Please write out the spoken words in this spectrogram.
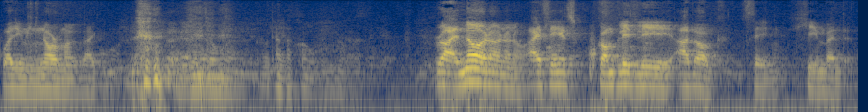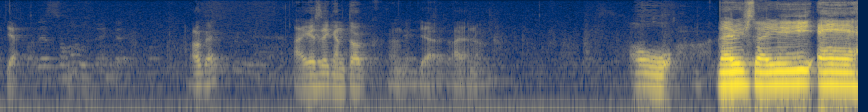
What do you mean normal? Like. right. No. No. No. No. I think it's completely ad hoc thing he invented. Yeah. Okay. I guess they can talk. And, yeah, I don't know. Oh, very sorry. Uh,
